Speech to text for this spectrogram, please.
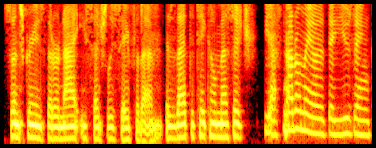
sunscreens that are not essentially safe for them. Is that the take home message? Yes. Not only are they using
